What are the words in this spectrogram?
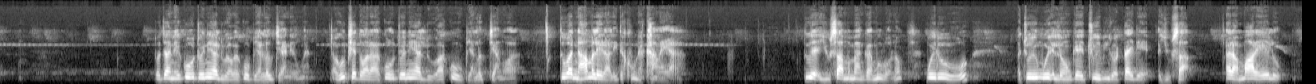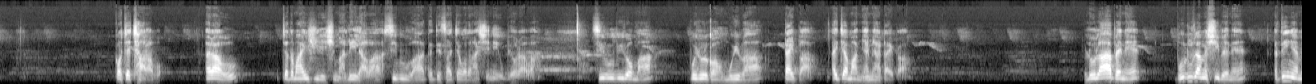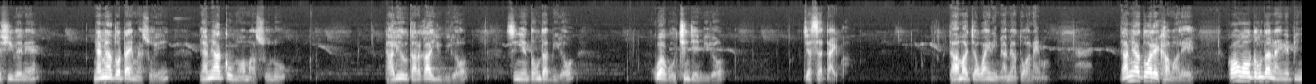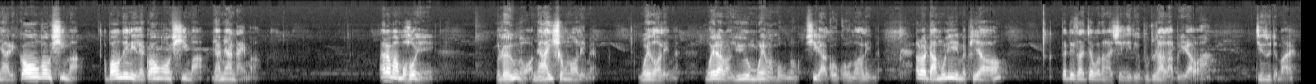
တော့ကြနေကိုအတွင်းထဲကလူကပဲကိုပြန်လောက်ကြံနေဦးမယ်အခုဖြစ်သွားတာကိုအတွင်းထဲကလူကကိုကိုပြန်လောက်ကြံသွားတာသူကနားမလဲတာလေးတစ်ခုနဲ့ခံလိုက်ရတာသူ့ရဲ့အယူဆမမှန်ကန်မှုပေါ့နော်မွေးတို့ကိုအကျွေးမွေးအလွန်ကဲကျွေးပြီးတော့တိုက်တဲ့အယူဆအဲ့ဒါမှားတယ်လို့ကောက်ချက်ချတာပေါ့အဲ့ဒါကို စက်သမားကြီးရှိတယ်ရှိမှလေ့လာပါစီးပူပါတတ္တစာကြောဝဒနာရှင်တွေကိုပြောတာပါစီးပူပြီးတော့မှပွေးတို့ကောင်မွေးပါတိုက်ပါအဲ့ကြမှာများများတိုက်ပါဘလို့လားပဲနဲ့ဘူဒုရမရှိပဲနဲ့အသိဉာဏ်မရှိပဲနဲ့များများတော့တိုက်မှာဆိုရင်များများကုံသွားမှာဆိုလို့ဒါလေးကိုတာရကယူပြီးတော့စင်ရင်သုံးသပ်ပြီးတော့ကိုယ့်အကိုချင်းချင်းပြီးတော့ကြက်ဆက်တိုက်ပါ ဒါမှကြောက်ဝိုင်းနေများများသွားနိုင်မှာများများသွားတဲ့ခါမှာလေကောင်းကောင်းသုံးသပ်နိုင်တဲ့ပညာတွေကောင်းကောင်းရှိမှအပေါင်းအသင်းတွေလည်းကောင်းကောင်းရှိမှများများနိုင်မှာအဲ့ဒါမှမဟုတ်ရင်မလွယ်ဘူးတော့အများကြီးရှုံးသွားလိမ့်မယ်မွဲသွားလိမ့်မယ်မွဲတာတော့ရိုးရိုးမွဲမှာမဟုတ်ဘူးနော်ရှိတာအကုန်ကုန်သွားလိမ့်မယ်အဲ့တော့ဒါမျိုးလေးတွေမဖြစ်အောင်တတ္တစာကြောက်ဝဒနာရှင်လေးတွေဘုဒ္ဓလာပေးတာပါကျေးဇူးတင်ပါတယ်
